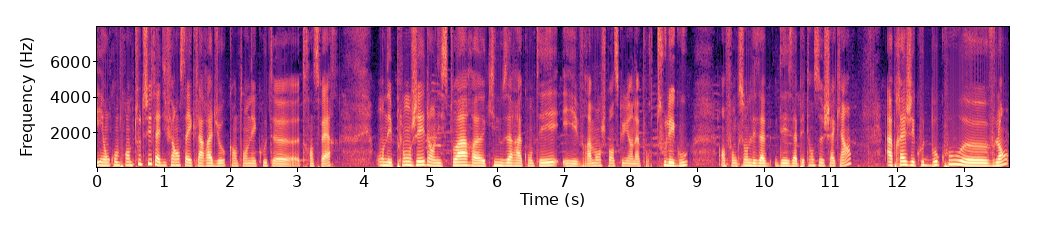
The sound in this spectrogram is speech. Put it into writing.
et on comprend tout de suite la différence avec la radio quand on écoute euh, Transfert. On est plongé dans l'histoire euh, qui nous est racontée et vraiment je pense qu'il y en a pour tous les goûts en fonction des appétences de chacun. Après j'écoute beaucoup euh, Vlan,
